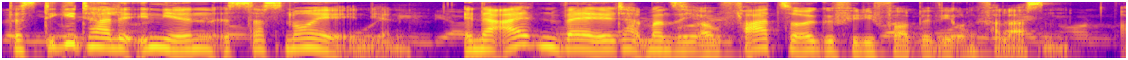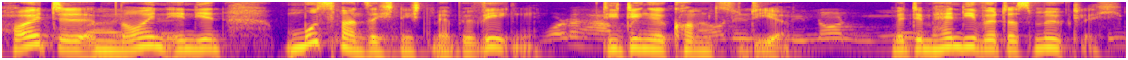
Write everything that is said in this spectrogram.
Das digitale Indien ist das neue Indien. In der alten Welt hat man sich auf Fahrzeuge für die Fortbewegung verlassen. Heute im neuen Indien muss man sich nicht mehr bewegen. Die Dinge kommen zu dir. Mit dem Handy wird das möglich.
